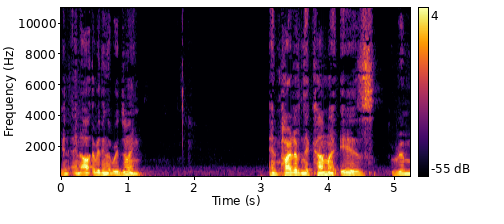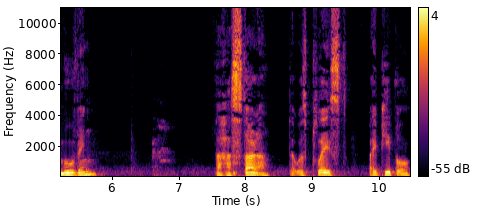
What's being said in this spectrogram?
and, in all, everything that we're doing. And part of Nekama is removing the Hastara that was placed by people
